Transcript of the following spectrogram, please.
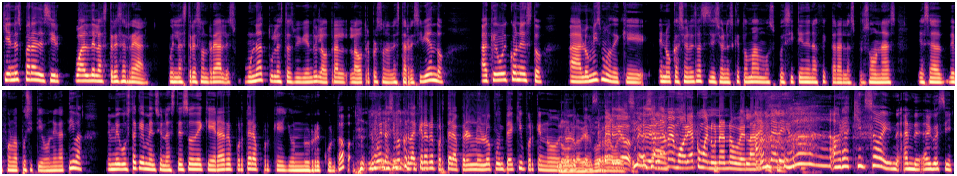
¿quién es para decir cuál de las tres es real? Pues las tres son reales. Una tú la estás viviendo y la otra la otra persona la está recibiendo. ¿A qué voy con esto? A lo mismo de que en ocasiones las decisiones que tomamos pues sí tienden a afectar a las personas, ya sea de forma positiva o negativa. Me gusta que mencionaste eso de que era reportera porque yo no recordaba. bueno, sí me acordaba que era reportera, pero no lo apunté aquí porque no Lo- no lo, pensé. borrado. Perdió, Sí, o perdió sea- la memoria como en una novela, ¿no? Ándale, ah, ahora quién soy, Ande, algo así.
